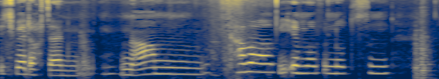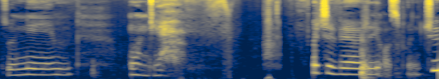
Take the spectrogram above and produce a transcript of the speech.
ich werde auch deinen Namen Cover wie immer benutzen, so nehmen. Und ja, heute werde ich rausbringen. Tschüss.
